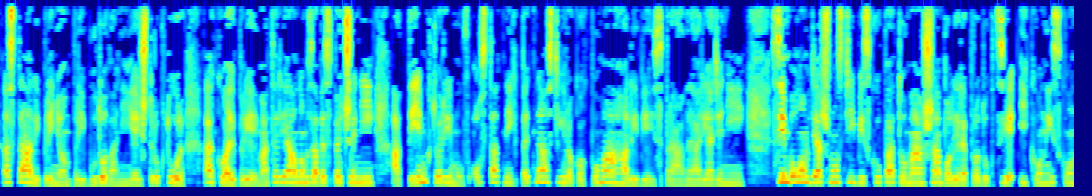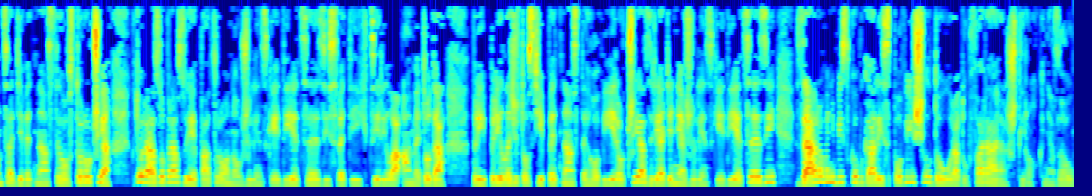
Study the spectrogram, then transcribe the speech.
a stáli pri ňom pri budovaní jej štruktúr, ako aj pri jej materiálnom zabezpečení a tým, ktorí mu v ostatných 15 rokoch pomáhali v jej správe a riadení. Symbolom vďačnosti biskupa Tomáša boli reprodukcie ikony z konca 19. storočia, ktorá zobrazuje patrónov žilinskej diecézy svätých Cyrila a Metoda. Pri príležitosti 15. výročia zriadenia žilinskej diecézy zároveň Zároveň biskup Galis povýšil do úradu farára štyroch kňazov.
